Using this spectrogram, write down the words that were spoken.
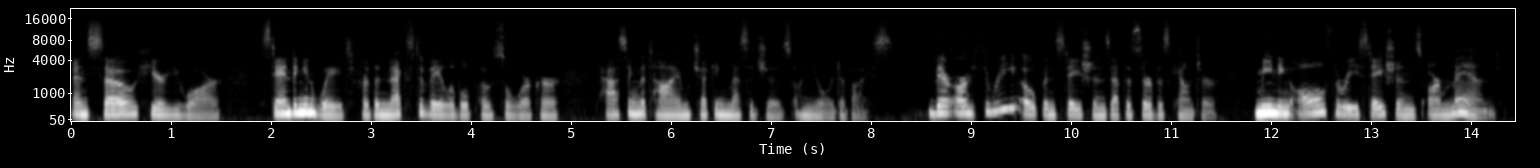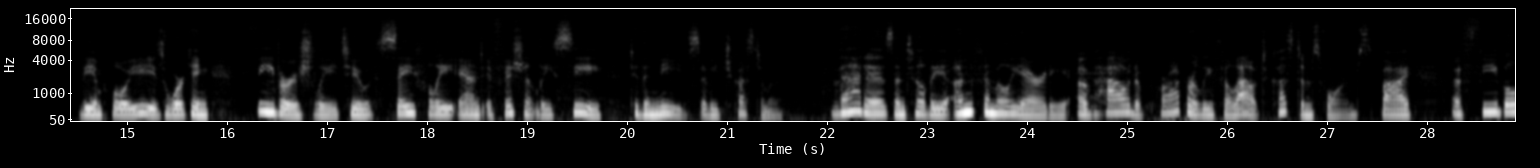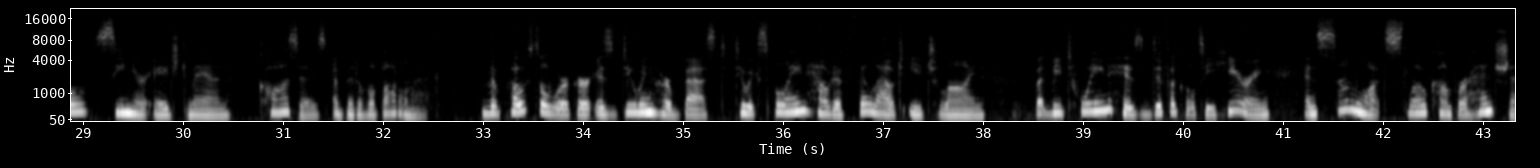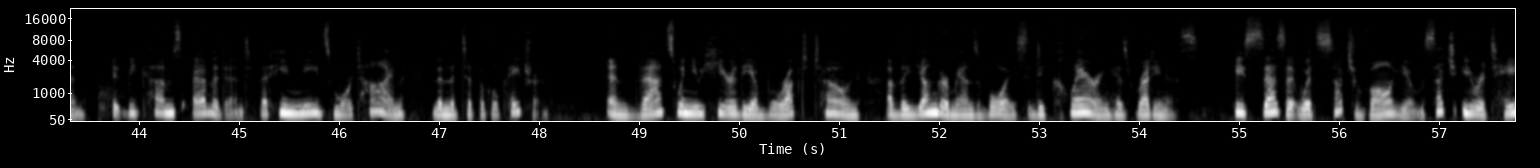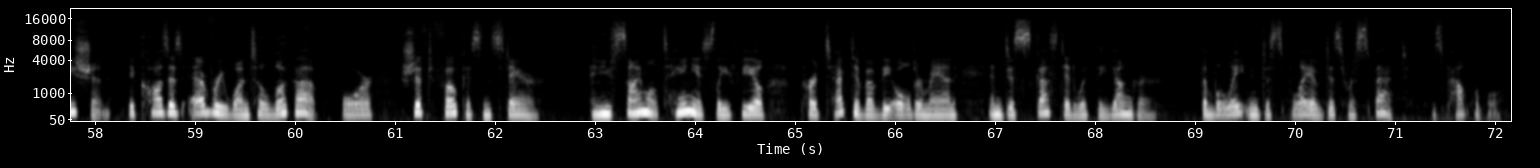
And so here you are, standing in wait for the next available postal worker, passing the time checking messages on your device. There are three open stations at the service counter, meaning all three stations are manned, the employees working feverishly to safely and efficiently see to the needs of each customer. That is until the unfamiliarity of how to properly fill out customs forms by a feeble, senior aged man causes a bit of a bottleneck. The postal worker is doing her best to explain how to fill out each line, but between his difficulty hearing and somewhat slow comprehension, it becomes evident that he needs more time than the typical patron. And that's when you hear the abrupt tone of the younger man's voice declaring his readiness. He says it with such volume, such irritation, it causes everyone to look up or shift focus and stare. And you simultaneously feel protective of the older man and disgusted with the younger. The blatant display of disrespect is palpable.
